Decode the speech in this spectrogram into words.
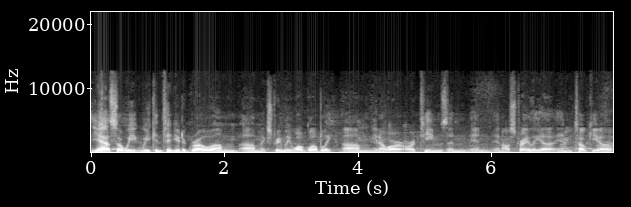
Yeah, so we, we continue to grow um, um, extremely well globally. Um, you know, our, our teams in, in, in Australia, in Tokyo.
